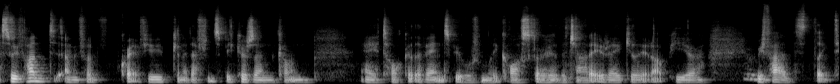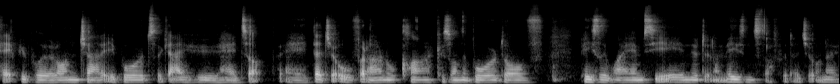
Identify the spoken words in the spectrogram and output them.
So we've had and we've had quite a few kind of different speakers in come uh, talk at the events, people from like OSCR, who are the charity regulator up here. Mm-hmm. We've had like tech people who are on charity boards. The guy who heads up uh, digital for Arnold Clark is on the board of Paisley YMCA, and they're doing amazing stuff with digital now.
